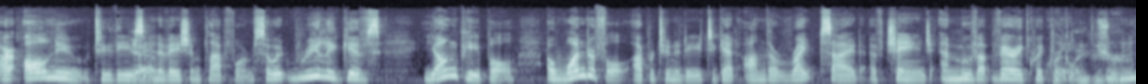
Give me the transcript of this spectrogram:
are all new to these yeah. innovation platforms. So it really gives young people a wonderful opportunity to get on the right side of change and move up very quickly. Quickly, mm-hmm. sure. Mm-hmm.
